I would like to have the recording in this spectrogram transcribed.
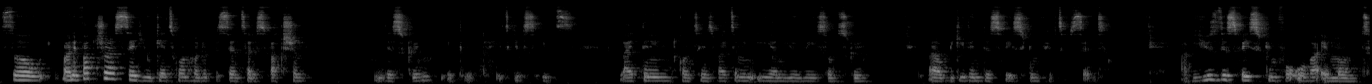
So manufacturer said you get 100% satisfaction from this cream. It, it gives its lightening contains vitamin E and UV sunscreen. But I'll be giving this face cream 50%. I've used this face cream for over a month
